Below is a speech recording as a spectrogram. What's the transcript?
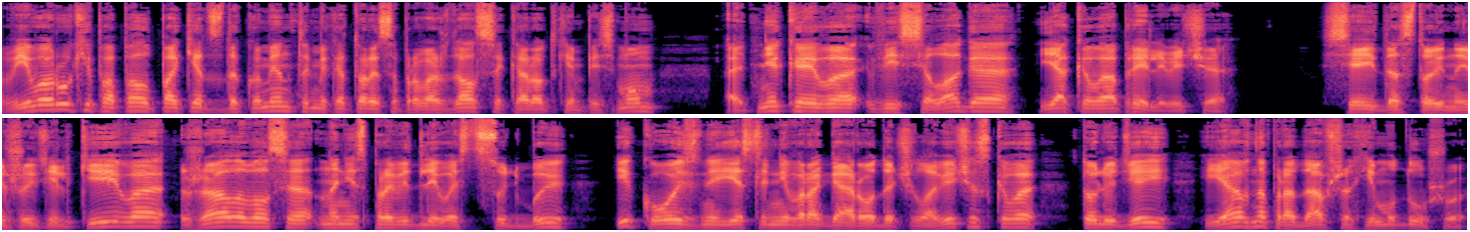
В его руки попал пакет с документами, который сопровождался коротким письмом от некоего Веселага Якова Апрелевича. Сей достойный житель Киева жаловался на несправедливость судьбы и козни, если не врага рода человеческого, то людей, явно продавших ему душу.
